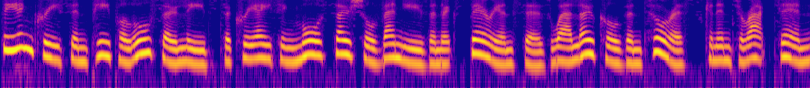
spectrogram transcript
The increase in people also leads to creating more social venues and experiences where locals and tourists can interact in.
